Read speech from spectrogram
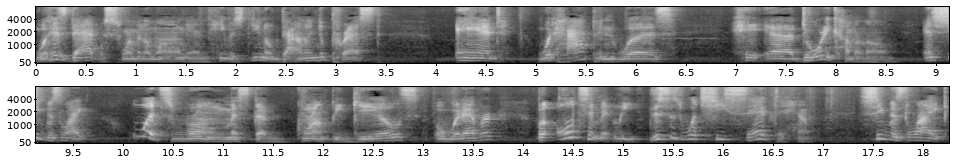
Well, his dad was swimming along and he was, you know, down and depressed. And what happened was he, uh, Dory come along and she was like, what's wrong, Mr. Grumpy Gills or whatever. But ultimately, this is what she said to him. She was like,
